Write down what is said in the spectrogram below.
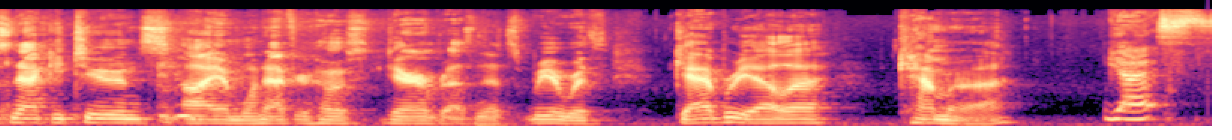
To Snacky Tunes. I am one half your host, Darin Bresnitz. We are with Gabriela Cámara. Yes,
